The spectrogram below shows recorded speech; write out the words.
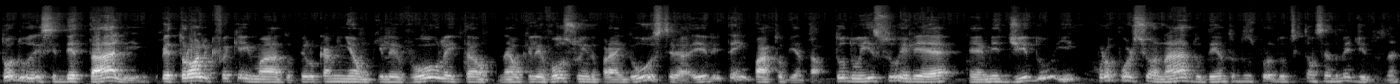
todo esse detalhe, petróleo que foi queimado pelo caminhão que levou o leitão, né, o que levou o suíno para a indústria, ele tem impacto ambiental. Tudo isso ele é, é medido e proporcionado dentro dos produtos que estão sendo medidos, né?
